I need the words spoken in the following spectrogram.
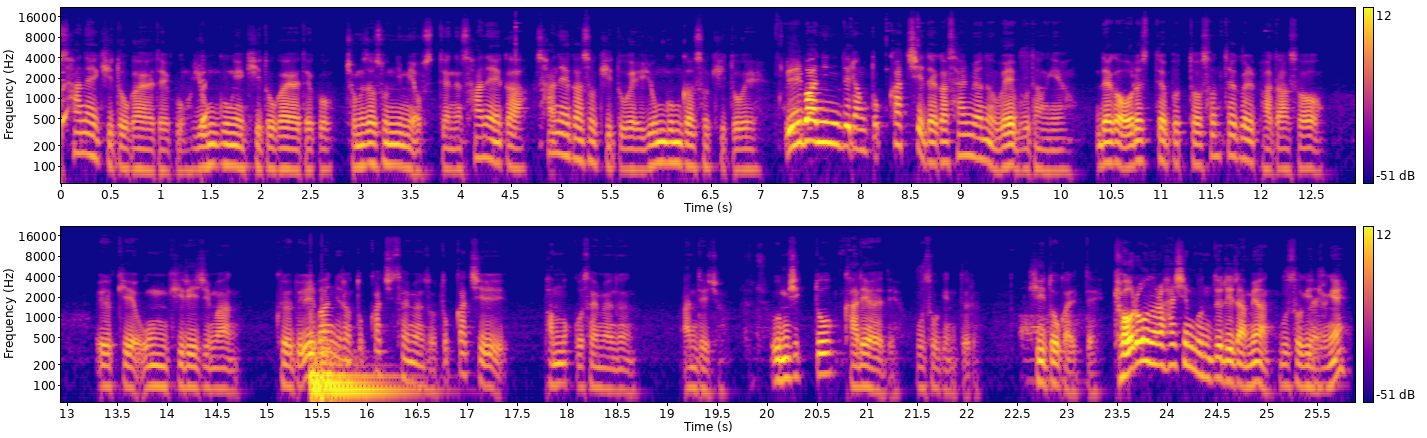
산에 기도 가야 되고 용궁에 기도 가야 되고 점사 손님이 없을 때는 산에 가 산에 가서 기도해 용궁 가서 기도해. 일반인들이랑 똑같이 내가 살면은 왜 무당해요? 내가 어렸을 때부터 선택을 받아서 이렇게 온 길이지만 그래도 일반인이랑 똑같이 살면서 똑같이 밥 먹고 살면은 안 되죠. 음식도 가려야 돼요. 무속인들은 기도 갈 때. 결혼을 하신 분들이라면 무속인 네. 중에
